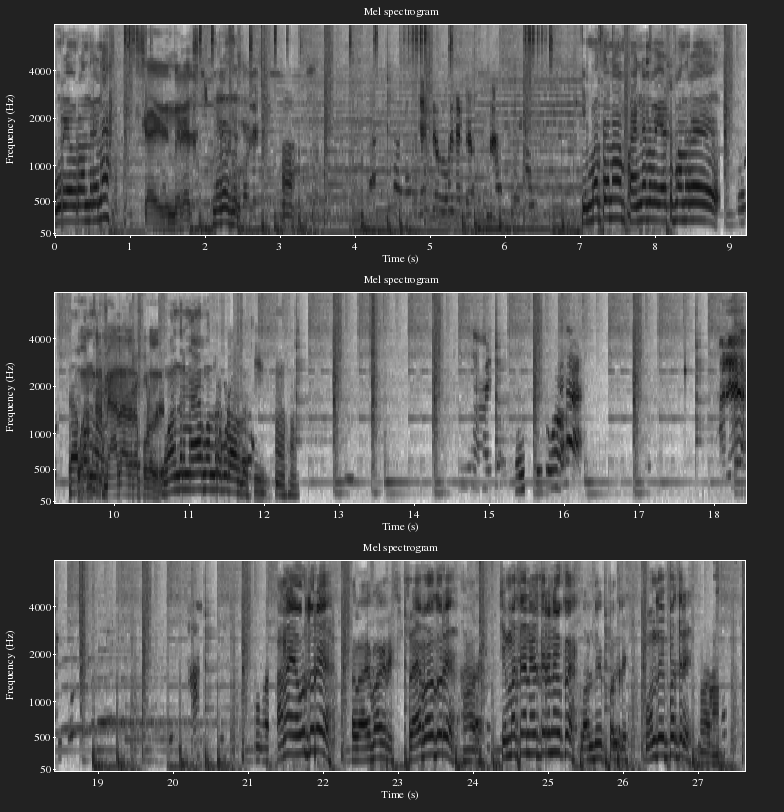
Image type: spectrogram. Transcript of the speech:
ಊರ್ ಯಾವ್ರ ಅಂದ್ರೇನ ಮಿರಜ್ ರೀ. ಹಾಂ. ಕಿಮ್ಮತ್ತನ? ಫೈನಲ್ ಎಷ್ಟು ಬಂದ್ರೆ ಒಂದ್ರ ಮ್ಯಾಲ ಆದ್ರ ಕೊಡೋದ್ರಿ. ಒಂದ್ರ ಮ್ಯಾಲ ಬಂದ್ರೆ ಕೂಡ ಆಡ್ತೈತಿ ಹಾಂ ಹಾಂ ಅಣ್ಣ ಎವ್ರದ್ದು ರೀ? ರಾಯಬಾಗ್ ರೀ. ರಾಯಬಾಗ್ದು ರೀ? ಹಾ ರೀ. ಕಿಮ್ಮತ್ ಏನ್ ಹೇಳ್ತೀರಿ ನೀವು ಒಂದು ಇಪ್ಪತ್ತು ರೀ. ಒಂದು ಇಪ್ಪತ್ತು ರೀ? ಹೇಳ್ಲ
